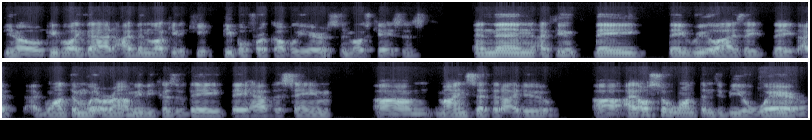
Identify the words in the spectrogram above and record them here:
you know people like that. I've been lucky to keep people for a couple years in most cases, and then I think they they realize they they I, I want them around me because of they they have the same um, mindset that I do. Uh, I also want them to be aware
